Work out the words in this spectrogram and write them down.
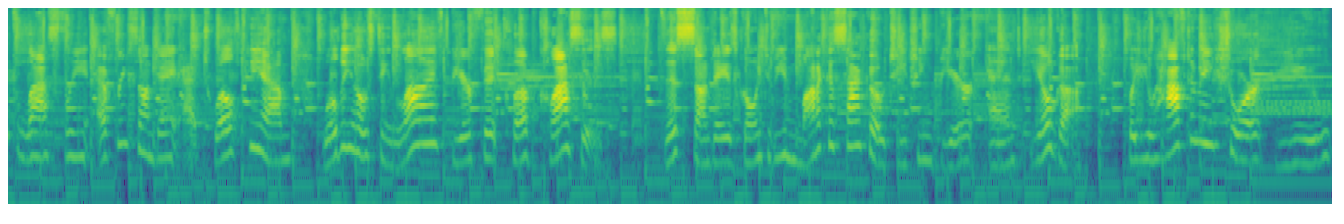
And lastly, every Sunday at 12 p.m., we'll be hosting live Beer Fit Club classes. This Sunday is going to be Monica Sacco teaching beer and yoga but you have to make sure you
